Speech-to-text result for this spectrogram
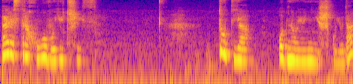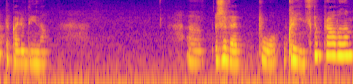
перестраховуючись. Тут я одною ніжкою, да, така людина е, живе по українським правилам,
